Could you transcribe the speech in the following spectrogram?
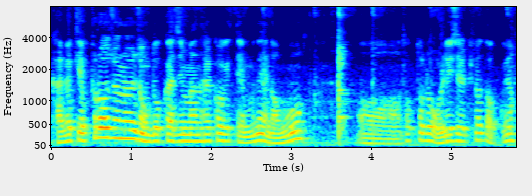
가볍게 풀어주는 정도까지만 할 거기 때문에 너무 어, 속도를 올리실 필요도 없고요.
